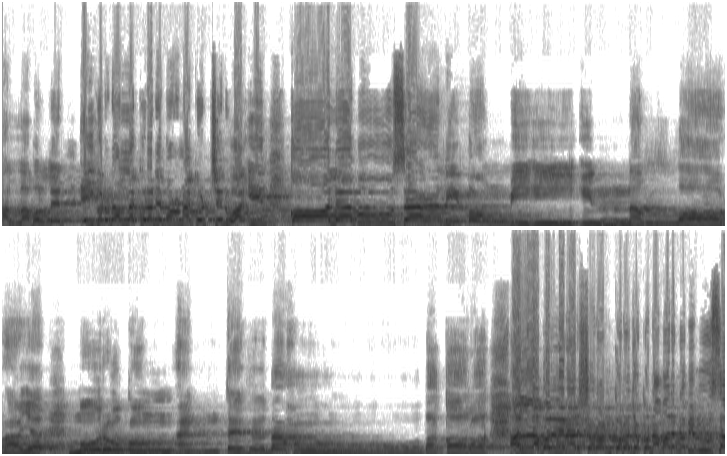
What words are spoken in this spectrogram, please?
আল্লাহ বললেন, এই ঘটনা আল্লাহ কোরআনে বর্ণনা করছেন, ওয়াইদ ক্বালা মূসা লিকওমিহি, ইন্নাল্লাহ ইয়ামুরুকুম বাকারা। আল্লাহ বললেন, আর স্মরণ করো, যখন আমার নবী মুসা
